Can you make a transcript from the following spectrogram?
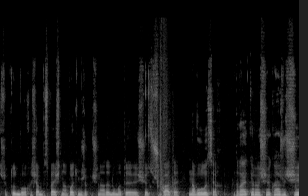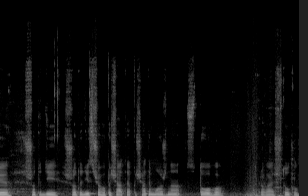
щоб тут було хоча б безпечно, а потім вже починати думати щось шукати на вулицях. Давай, коротше кажучи, що тоді, що тоді, з чого почати? А почати можна з того. Відкриваєш штуку.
